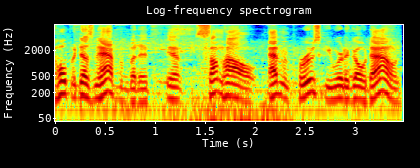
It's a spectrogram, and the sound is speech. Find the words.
hope it doesn't happen, but if, if somehow Evan Peruski were to go down,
